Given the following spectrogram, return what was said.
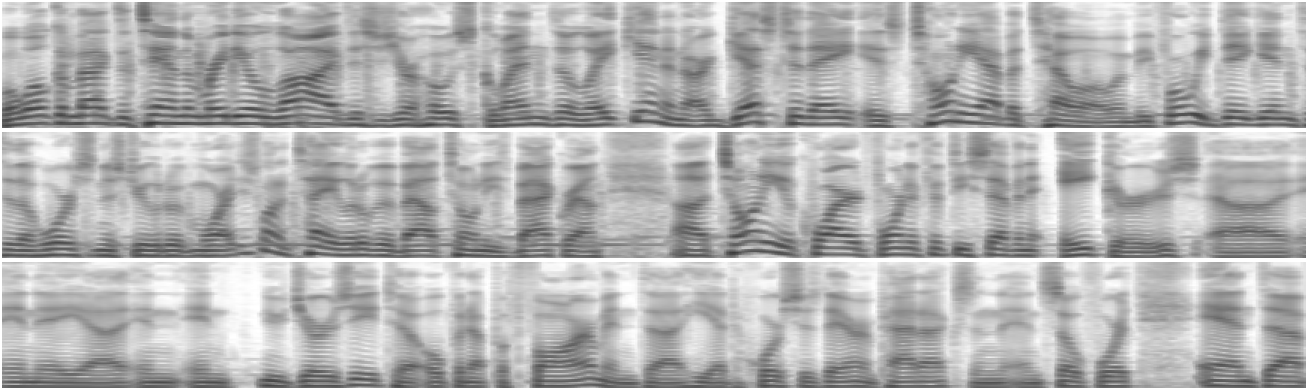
Well, welcome back to Tandem Radio Live. This is your host, Glenn DeLakian, and our guest today is Tony Abbatiello. And before we dig into the horse industry a little bit more, I just want to tell you a little bit about Tony's background. Uh, Tony acquired 457 acres uh, in a uh, in in New Jersey to open up a farm, and uh, he had horses there and paddocks and, and so forth. And uh,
